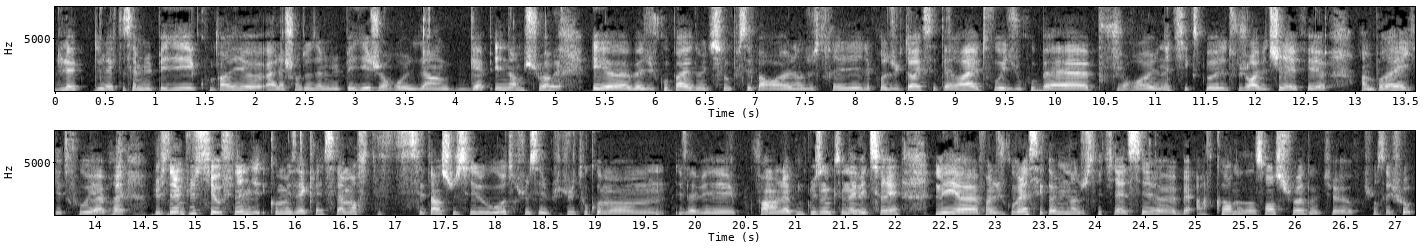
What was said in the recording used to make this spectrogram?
de l'ac- de l'actrice la mieux payée comparé euh, à la chanteuse la mieux payée, genre, il y a un gap énorme, tu vois. Ouais. Et euh, bah, du coup, pareil, donc ils sont poussés par l'industrie, les producteurs, etc. et tout. Et du coup, bah, genre, il y en a qui explosent et tout. Genre, il avait fait euh, un break et tout. Et après, je sais même plus si au final, comment ils avaient classé sa mort, c'était- un suicide ou autre. Je sais plus du tout comment ils avaient. Enfin, la conclusion qu'ils en avaient tirée. Mais euh, enfin, du coup, voilà, c'est quand même une industrie qui est assez euh, bah, hardcore dans un sens, tu vois. Donc, euh, franchement, c'est chaud.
